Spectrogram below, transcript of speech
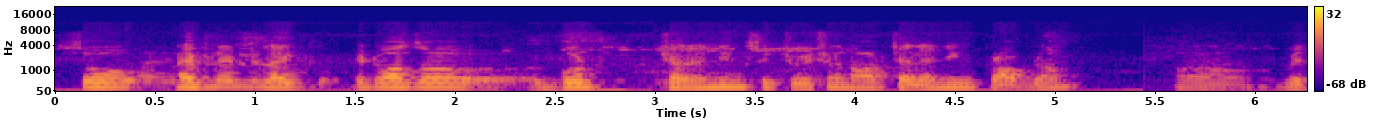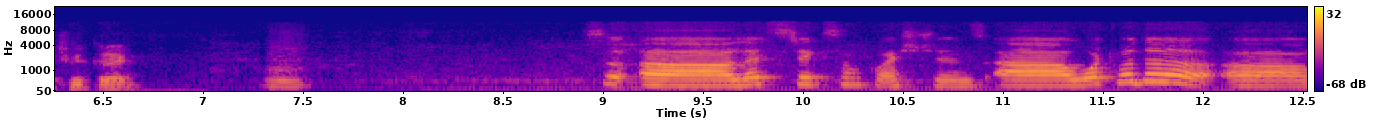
So definitely like it was a good challenging situation or challenging problem uh, which we cracked. Mm. so uh, let's take some questions. Uh, what were the uh,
